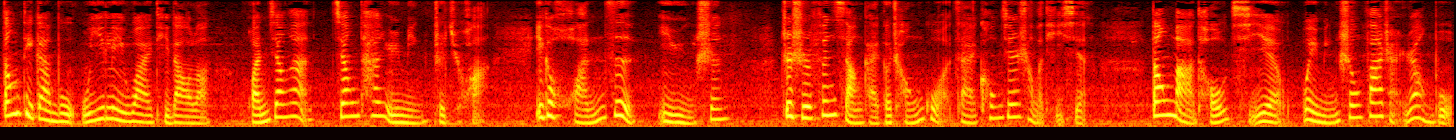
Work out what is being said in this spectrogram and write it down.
当地干部无一例外提到了“环江岸，江滩于民”这句话。一个“环”字意蕴深，这是分享改革成果在空间上的体现。当码头企业为民生发展让步，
